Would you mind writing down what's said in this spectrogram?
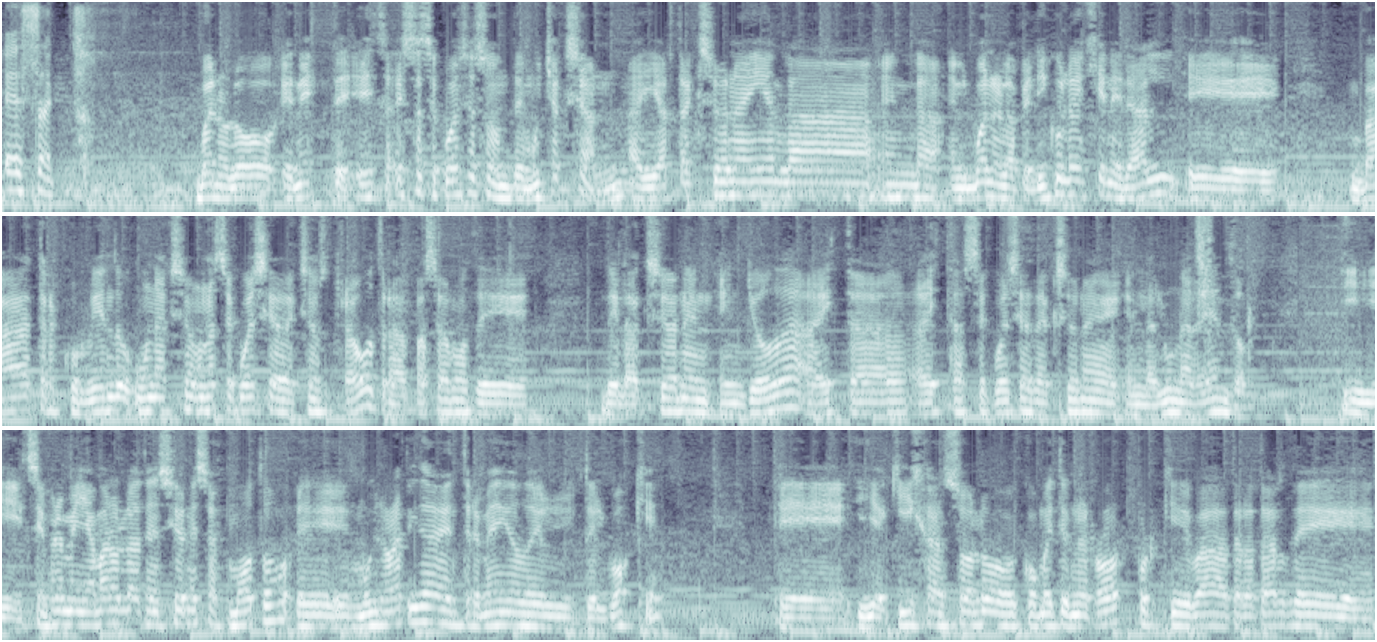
Exacto. Bueno, lo, en este, esas secuencias son de mucha acción. Hay harta acción ahí en la, en la, bueno, la película en general eh, va transcurriendo una acción, una secuencia de acción tras otra. Pasamos de, de la acción en, Yoda a esta, a estas secuencias de acción en, la luna de Endor. Y siempre me llamaron la atención esas motos eh, muy rápidas entre medio del, del bosque. Eh, y aquí Han Solo comete un error porque va a tratar de,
